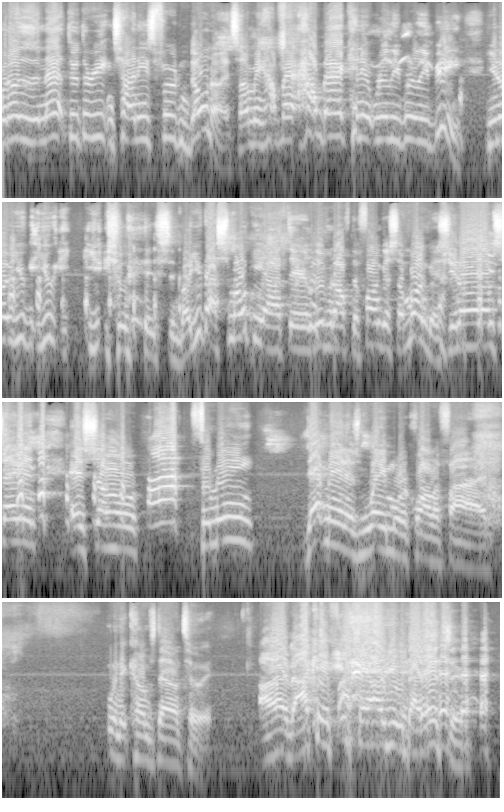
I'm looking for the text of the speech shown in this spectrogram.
But other than that, dude, they're eating Chinese food and donuts. I mean, how bad? How bad can it really, really be? You know, you you, you, you listen, but you got Smokey out there living off the fungus among us. You know what I'm saying? And so, for me, that man is way more qualified when it comes down to it. All right, I can't I can't argue with that answer.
